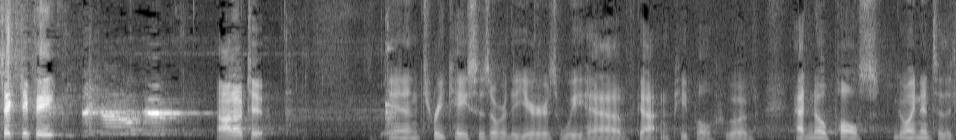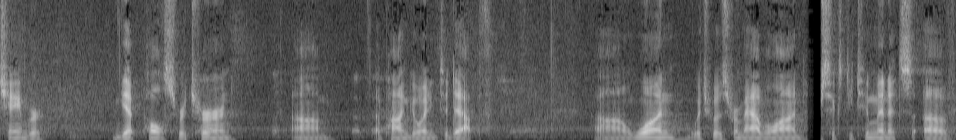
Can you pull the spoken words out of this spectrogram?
60 feet, on O2. In three cases over the years, we have gotten people who have had no pulse going into the chamber, get pulse return um, upon going to depth. Uh, one, which was from Avalon, 62 minutes of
